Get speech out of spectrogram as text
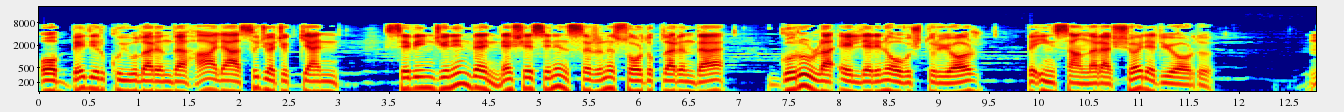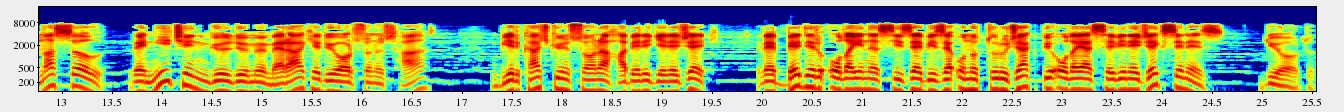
o Bedir kuyularında hala sıcacıkken, sevincinin ve neşesinin sırrını sorduklarında, gururla ellerini ovuşturuyor ve insanlara şöyle diyordu. Nasıl ve niçin güldüğümü merak ediyorsunuz ha? Birkaç gün sonra haberi gelecek ve Bedir olayını size bize unutturacak bir olaya sevineceksiniz, diyordu.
